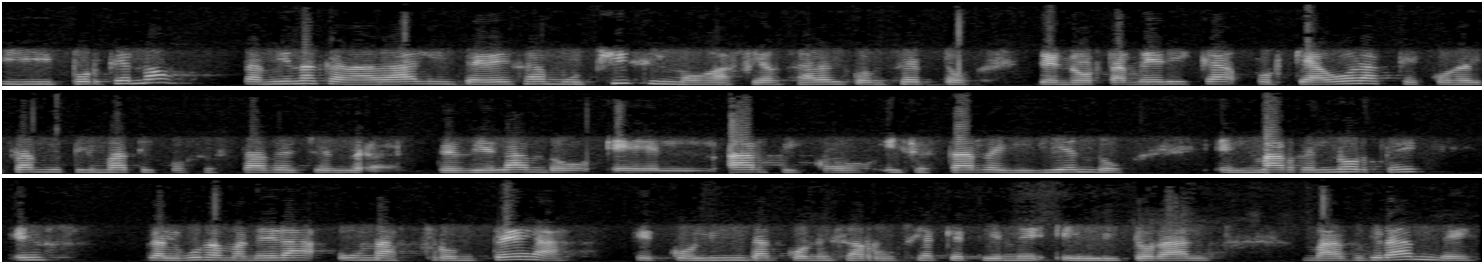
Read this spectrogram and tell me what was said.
Y ¿por qué no? También a Canadá le interesa muchísimo afianzar el concepto de Norteamérica, porque ahora que con el cambio climático se está deshielando el Ártico y se está reviviendo el Mar del Norte, es de alguna manera una frontera que colinda con esa Rusia que tiene el litoral más grande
